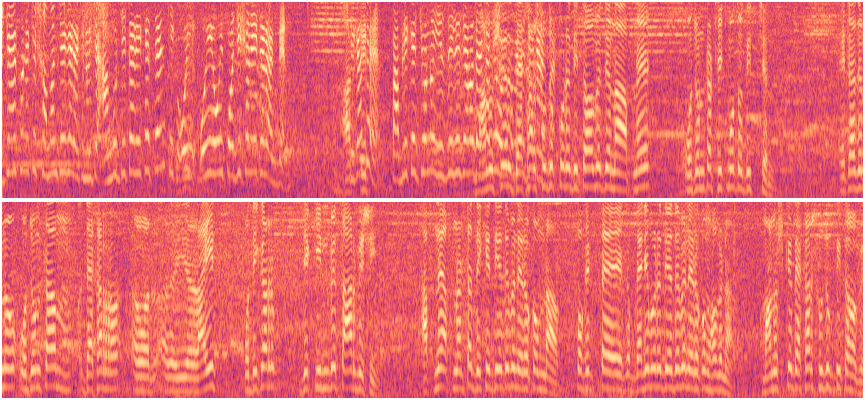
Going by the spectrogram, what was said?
এটা এখন একটা সমান জায়গায় রাখেন ওই যে আঙুর যেটা রেখেছেন ঠিক ওই ওই ওই পজিশনে এটা রাখবেন। আর ঠিক আছে? পাবলিকের জন্য ইজিলি যেন দেখা মানুষের দেখার সুযোগ করে দিতে হবে যে না আপনি ওজনটা ঠিক মতো দিচ্ছেন। এটা যেন ওজনটা দেখার রাইট অধিকার যে কিনবে তার বেশি। আপনি আপনারটা দেখে দিয়ে দেবেন এরকম না। পকেট ব্যাগে ভরে দিয়ে দেবেন এরকম হবে না। মানুষকে দেখার সুযোগ দিতে হবে।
